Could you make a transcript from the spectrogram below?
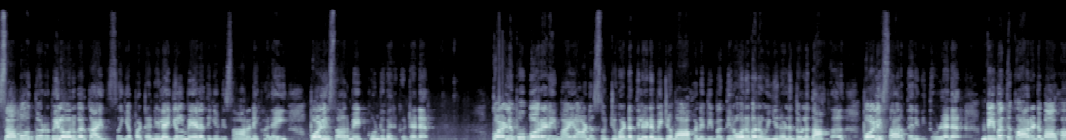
சம்பவம் தொடர்பில் ஒருவர் கைது செய்யப்பட்ட நிலையில் மேலதிக விசாரணைகளை போலீசார் மேற்கொண்டு வருகின்றனர். கொழும்பு பொரளி மயான சுற்றுவட்டத்தில் இடம்பெற்ற வாகன விபத்தில் ஒருவர் உயிரிழந்துள்ளதாக போலீசார் தெரிவித்துள்ளனர். விபத்து காரணமாக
